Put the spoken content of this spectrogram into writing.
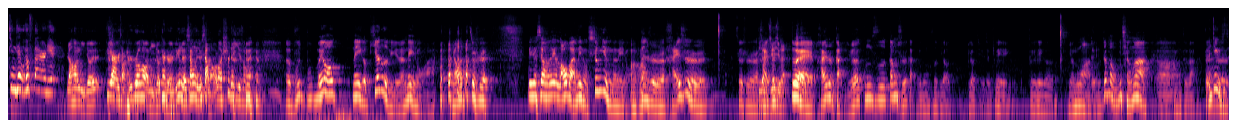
今天我就 fire 你，然后你就第二个小时之后，你就开始拎着箱子就下楼了，是这意思吗？呃，不 不，没有那个片子里的那种啊，然后就是那个像那个老板那种生硬的那种但是还是就是比较决绝。对，还是感觉公司当时感觉公司比较比较决绝，对对这个员工啊怎么这么无情啊啊啊，，对吧？但这个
